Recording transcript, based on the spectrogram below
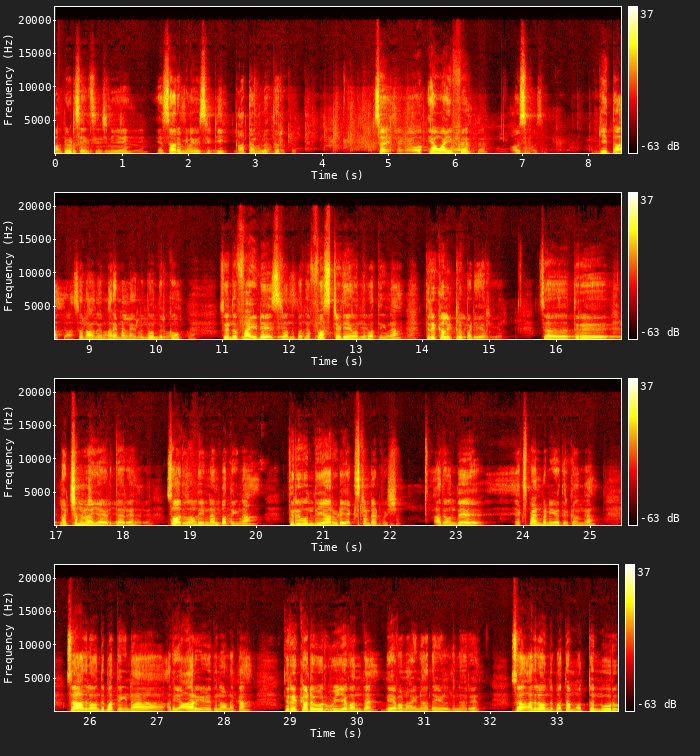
Computer science engineering SRM university Kattankulathur so என் wife house Geetha so நாங்கள் மறைமல் நகர்லேருந்து வந்திருக்கோம். ஸோ இந்த ஃபைவ் டேஸ் வந்து பார்த்தீங்கன்னா ஃபர்ஸ்ட் டே வந்து பார்த்தீங்கன்னா திருக்கலிற்று படியார். ஸோ திரு லட்சுமணன் ஐயா எடுத்தார். ஸோ அது வந்து என்னன்னு பார்த்தீங்கன்னா திருவுந்தியாருடைய எக்ஸ்டெண்டட் விஷன் அது வந்து எக்ஸ்பேண்ட் பண்ணி எழுதியிருக்காங்க. ஸோ அதில் வந்து பார்த்தீங்கன்னா அது யார் எழுதுனானாக்கா திருக்கடவுர் உய்ய வந்த தேவநாயனார் தான் எழுதினார். ஸோ அதில் வந்து பார்த்தா மொத்தம் நூறு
